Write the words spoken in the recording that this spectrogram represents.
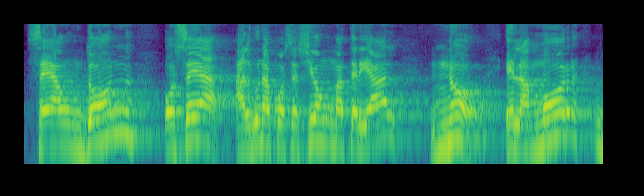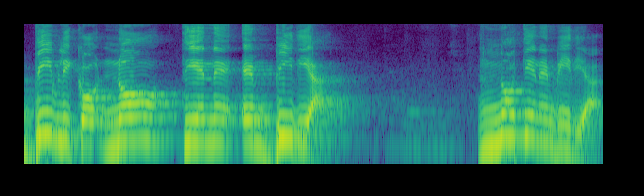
sea un don o sea alguna posesión material, no, el amor bíblico no tiene envidia. No tiene envidia.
